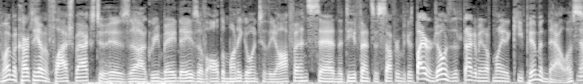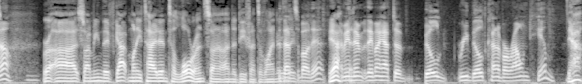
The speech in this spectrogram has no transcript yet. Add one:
Is Mike McCarthy having flashbacks to his uh, Green Bay days of all the money going to the offense and the defense is suffering because Byron Jones, there's not going to be enough money to keep him in Dallas. No, Uh, so I mean, they've got money tied into Lawrence on, on the defensive line. but that's They- about it. Yeah. I mean they they might have to build rebuild kind of around him. Yeah.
